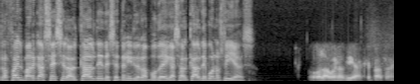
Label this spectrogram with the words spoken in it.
Rafael Vargas es el alcalde de Setenir de las Bodegas. Alcalde, buenos días. Hola, buenos días. ¿Qué pasa?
